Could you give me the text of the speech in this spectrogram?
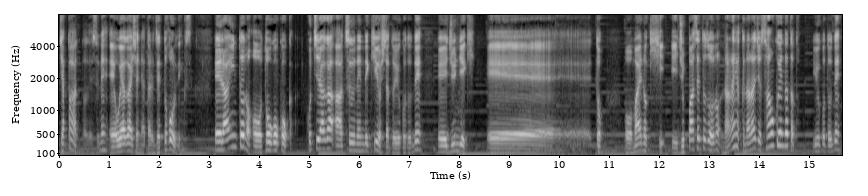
Japan のですね、親会社にあたる Z ホールディングス、LINE との統合効果、こちらが通年で寄与したということで、純利益、えー、と、前の期比10%増の773億円だったということで、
